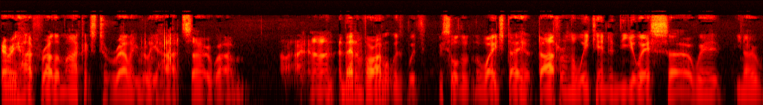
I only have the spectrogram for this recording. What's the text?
very hard for other markets to rally really hard. So, um, I, and, and, that environment with, with we saw the, the wage data on the weekend in the US, uh, where you know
